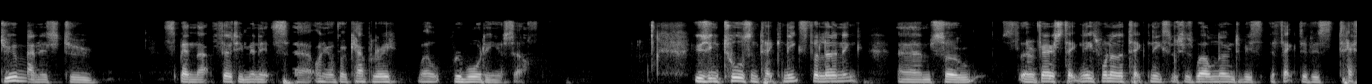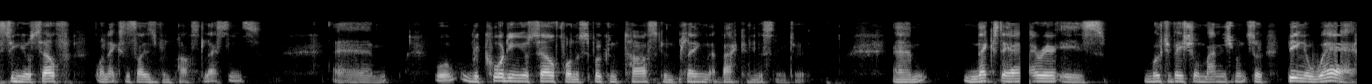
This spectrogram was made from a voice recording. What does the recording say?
do manage to spend that 30 minutes uh, on your vocabulary, well, rewarding yourself using tools and techniques for learning. Um, so there are various techniques. One of the techniques which is well known to be effective is testing yourself on exercises from past lessons. Um, or recording yourself on a spoken task and playing that back and listening to it. Um, next area is motivational management. So being aware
